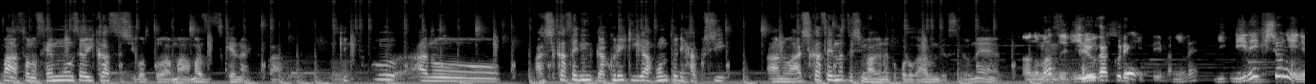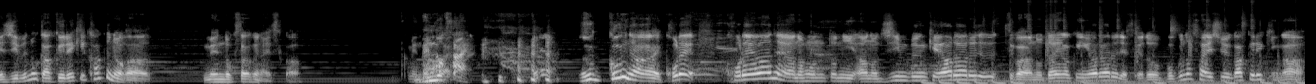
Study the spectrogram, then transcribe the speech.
まあ、その専門性を生かす仕事は、まあ、まずつけないとか、結局、あのー足かせに学歴が本当に白紙、あの足かせになってしまうようなところがあるんですよね。あの、まず履留歴学歴って言いますね。履履歴書にね、自分の学歴書くのがめんどくさくないですか？めんどくさい。すっごい長い。これ、これはね、あの、本当に、あの、人文系あるあるっていうか、あの、大学院あるあるですけど、僕の最終学歴が、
